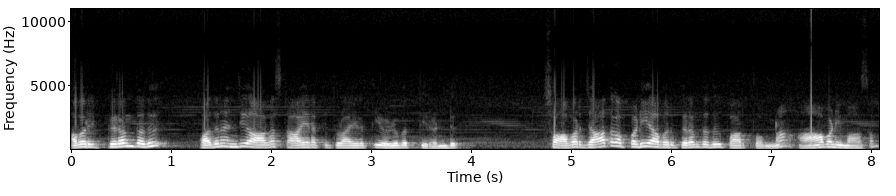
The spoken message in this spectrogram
அவர் பிறந்தது பதினஞ்சு ஆகஸ்ட் ஆயிரத்தி தொள்ளாயிரத்தி எழுபத்தி ரெண்டு ஸோ அவர் ஜாதகப்படி அவர் பிறந்தது பார்த்தோம்னா ஆவணி மாதம்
